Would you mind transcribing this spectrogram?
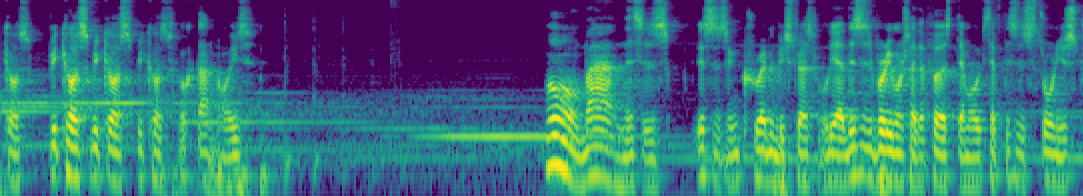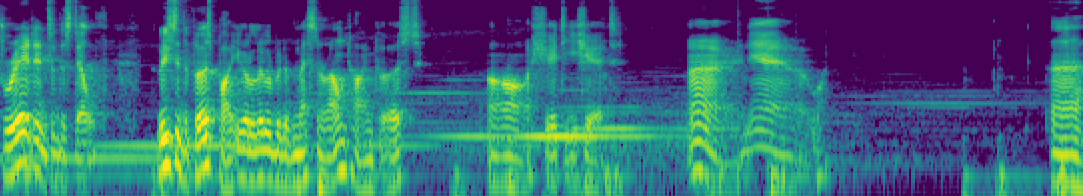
Because, because, because, because, fuck that noise. Oh man, this is this is incredibly stressful. Yeah, this is very much like the first demo, except this is throwing you straight into the stealth. At least in the first part, you got a little bit of messing around time first. Oh, shitty shit. Oh, no. Uh.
